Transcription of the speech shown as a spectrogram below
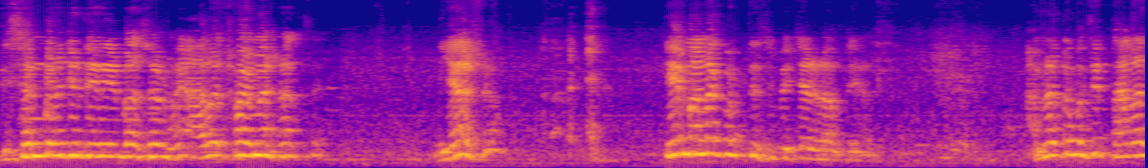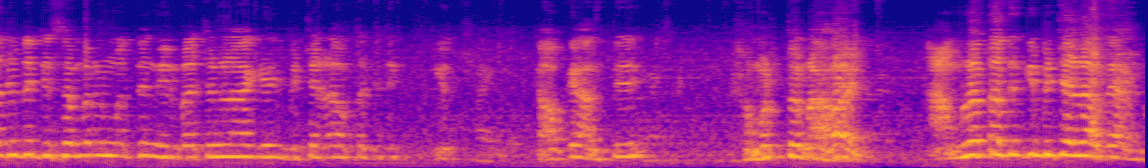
ডিসেম্বরে যদি নির্বাচন হয়, আরও ছয় মাস আছে। নিয়ে আসো। কে মানা করতেছে বিচারের আওতায় আসো আমরা তো বলছি, তারা যদি ডিসেম্বরের মধ্যে নির্বাচনের আগে বিচারের আওতায় যদি কাউকে আনতে সমর্থ না হয়, আমরা তাদেরকে বিচারের আওতায় আনব।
